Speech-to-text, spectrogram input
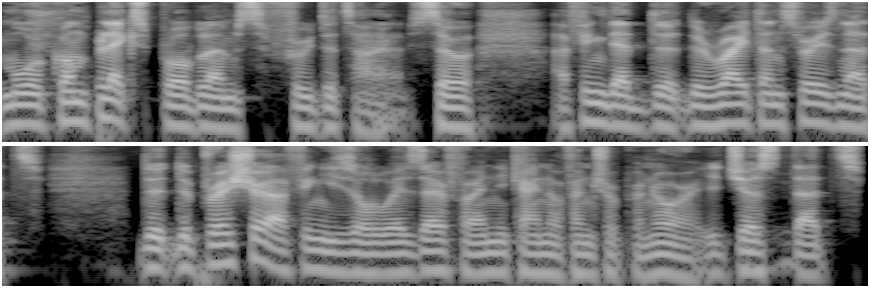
more complex problems through the time. So I think that the, the right answer is not the, the pressure, I think, is always there for any kind of entrepreneur. It's just mm-hmm. that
